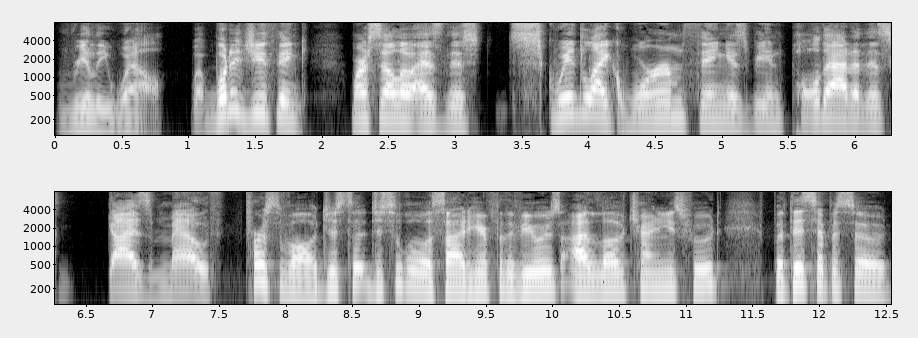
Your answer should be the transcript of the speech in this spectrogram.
really well. What did you think, Marcelo, as this squid-like worm thing is being pulled out of this guy's mouth? First of all, just a, just a little aside here for the viewers. I love Chinese food, but this episode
